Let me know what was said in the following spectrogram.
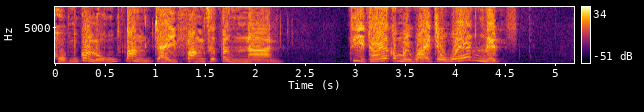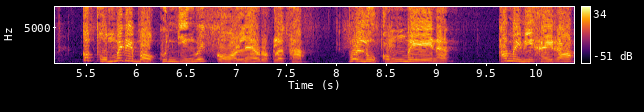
ผมก็หลงตั้งใจฟังซะตั้งนาน ที่แท้ก็ไม่วายจะแว้งเน็บ ก็ผมไม่ได้บอกคุณหญิงไว้ก่อนแล้วหรอกเหรอครับ ว่าลูกของเมน่ะ ถ้าไม่มีใครรับ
